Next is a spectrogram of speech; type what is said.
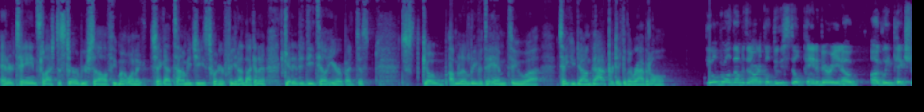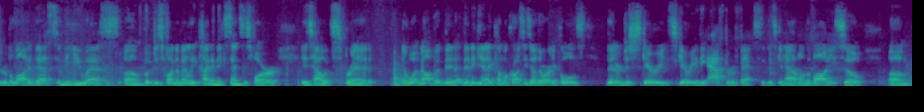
entertain slash disturb yourself, you might want to check out Tommy G's Twitter feed. I'm not going to get into detail here, but just just go. I'm going to leave it to him to uh, take you down that particular rabbit hole. the overall numbers in the article do still paint a very you know ugly picture of a lot of deaths in the U.S. Um, but just fundamentally, it kind of makes sense as far as how it's spread and whatnot. But then then again, I come across these other articles that are just scary, scary the after effects that this can have on the body. So um,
